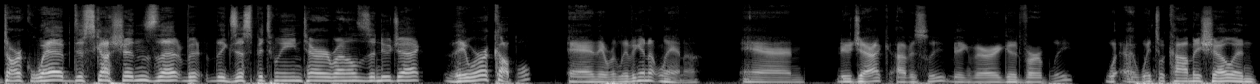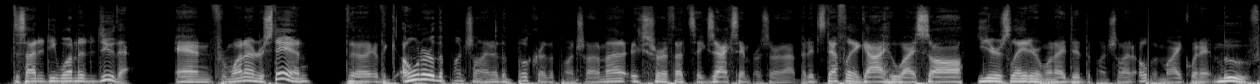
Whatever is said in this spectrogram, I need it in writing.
dark web discussions that b- exist between Terry Reynolds and New Jack? They were a couple and they were living in Atlanta. And New Jack, obviously being very good verbally, w- uh, went to a comedy show and decided he wanted to do that. And from what I understand, the the owner of the punchline or the booker of the punchline, I'm not sure if that's the exact same person or not, but it's definitely a guy who I saw years later when I did the punchline open mic when it moved.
